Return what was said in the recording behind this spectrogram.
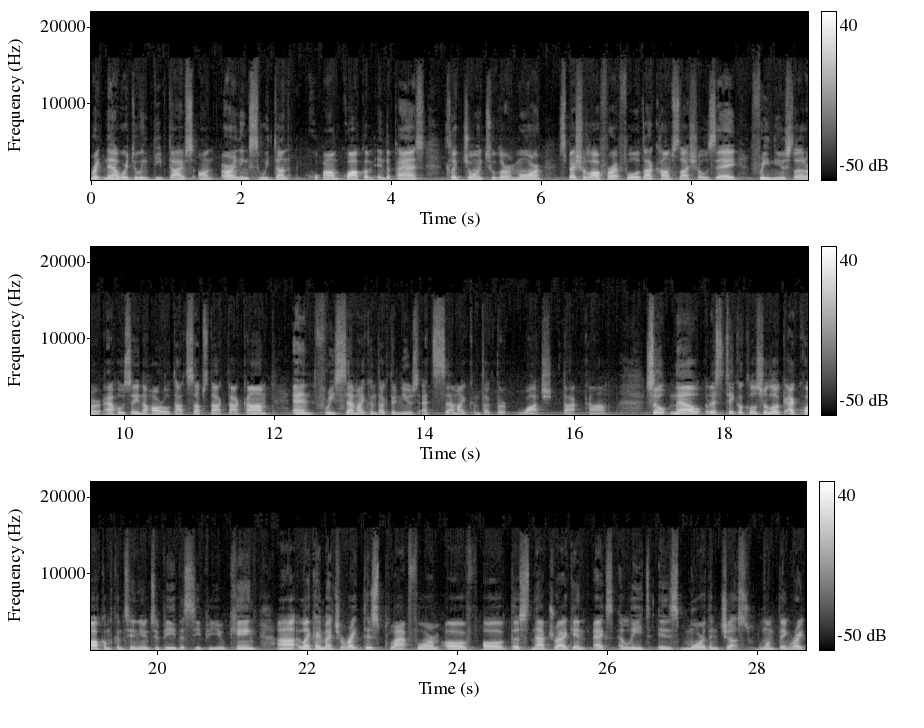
Right now, we're doing deep dives on earnings. We've done um, Qualcomm in the past. Click join to learn more. Special offer at fool.com slash Jose. Free newsletter at josenajarro.substack.com and free semiconductor news at semiconductorwatch.com. So now let's take a closer look at Qualcomm continuing to be the CPU king. Uh, like I mentioned, right, this platform of of the Snapdragon X Elite is more than just one thing, right?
